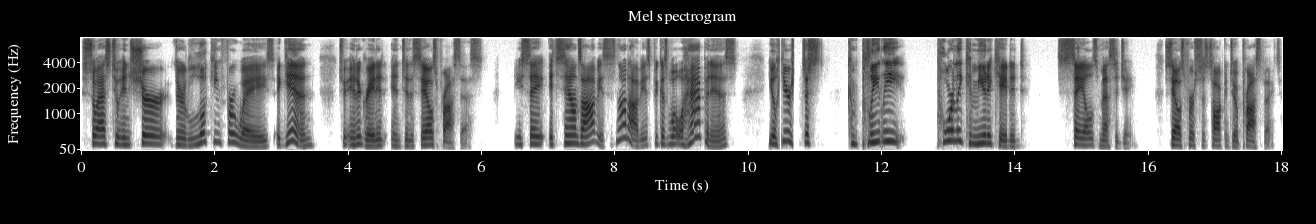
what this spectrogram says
so as to ensure they're looking for ways, again, to integrate it into the sales process. You say, it sounds obvious. It's not obvious because what will happen is you'll hear just completely poorly communicated sales messaging. Salesperson's talking to a prospect.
